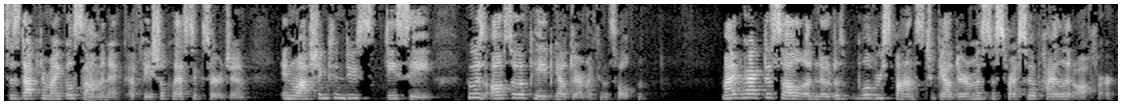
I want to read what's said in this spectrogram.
says Dr. Michael Somenek, a facial plastic surgeon in Washington, D.C., who is also a paid Galderma consultant. My practice saw a notable response to Galderma's Nespresso pilot offer,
